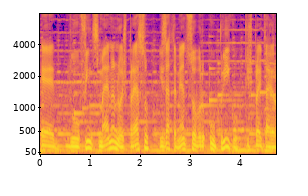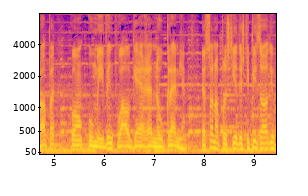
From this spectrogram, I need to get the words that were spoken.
é do fim de semana no Expresso, exatamente sobre o perigo que espreita a Europa com uma eventual guerra na Ucrânia. A sonoplastia deste episódio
